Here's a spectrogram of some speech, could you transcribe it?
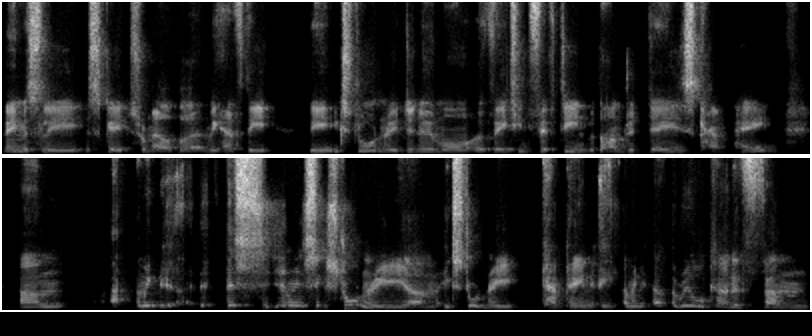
famously escapes from Elba, and we have the the extraordinary denouement of 1815 with the Hundred Days campaign. Um, I mean, this I mean, it's extraordinary, um, extraordinary campaign. I mean, a, a real kind of um,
